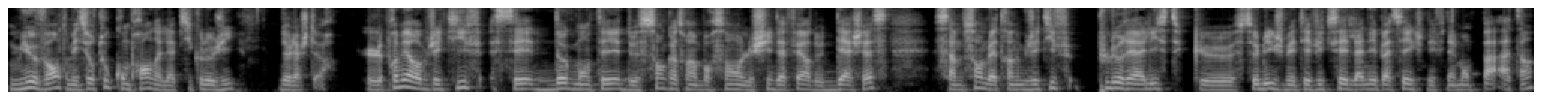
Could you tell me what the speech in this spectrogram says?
mieux vendre, mais surtout comprendre la psychologie de l'acheteur. Le premier objectif, c'est d'augmenter de 180% le chiffre d'affaires de DHS. Ça me semble être un objectif plus réaliste que celui que je m'étais fixé l'année passée et que je n'ai finalement pas atteint.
